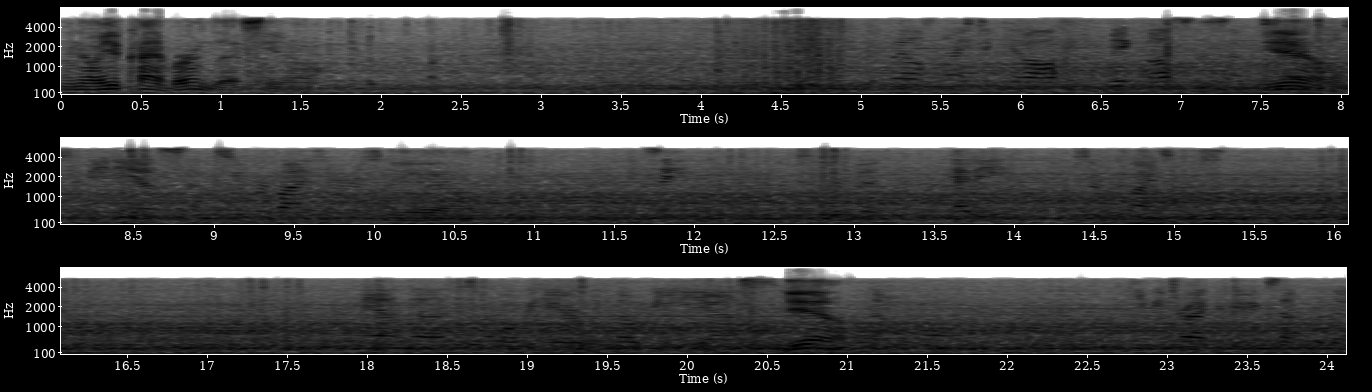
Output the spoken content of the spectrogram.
You know, you've kind of burned this, you know. well, it's nice to get off big buses and Yeah. those medias and supervisors and Yeah. insane, stupid, petty supervisors. And uh, just come over here with no BES. Yeah. keeping track of you except for the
